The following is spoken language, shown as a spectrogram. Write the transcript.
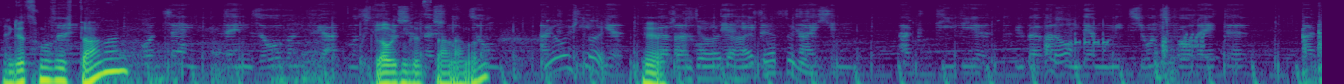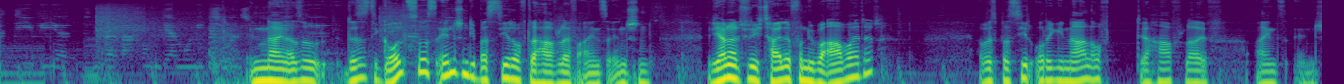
und jetzt muss ich da lang? Ich glaube, ich muss jetzt da lang, oder? Ja. Scheint Aktiviert. Überwachung der Munitionsvorräte. Aktiviert. Überwachung der Munitionsvorräte. Nein, also das ist die Gold Source Engine, die basiert auf der Half-Life 1 Engine. Die haben natürlich Teile von überarbeitet. Aber es basiert original auf der Half-Life 1 Engine.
